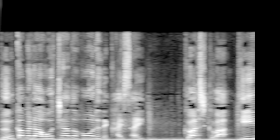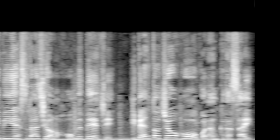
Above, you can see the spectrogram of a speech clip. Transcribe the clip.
文化村オーチャードホールで開催詳しくは TBS ラジオのホームページイベント情報をご覧ください。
